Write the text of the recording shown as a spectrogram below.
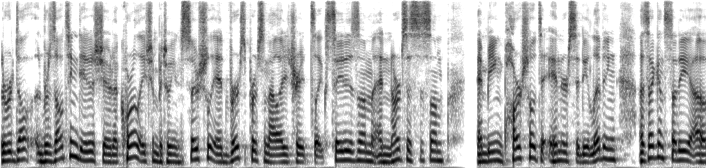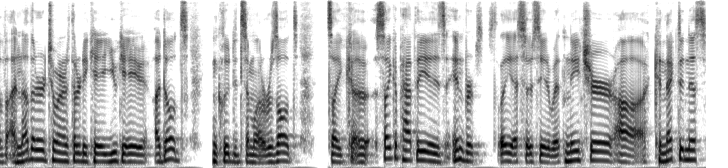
The result- resulting data showed a correlation between socially adverse personality traits like sadism and narcissism and being partial to inner city living. A second study of another 230k UK adults concluded similar results. Psych- uh, psychopathy is inversely associated with nature uh, connectedness.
